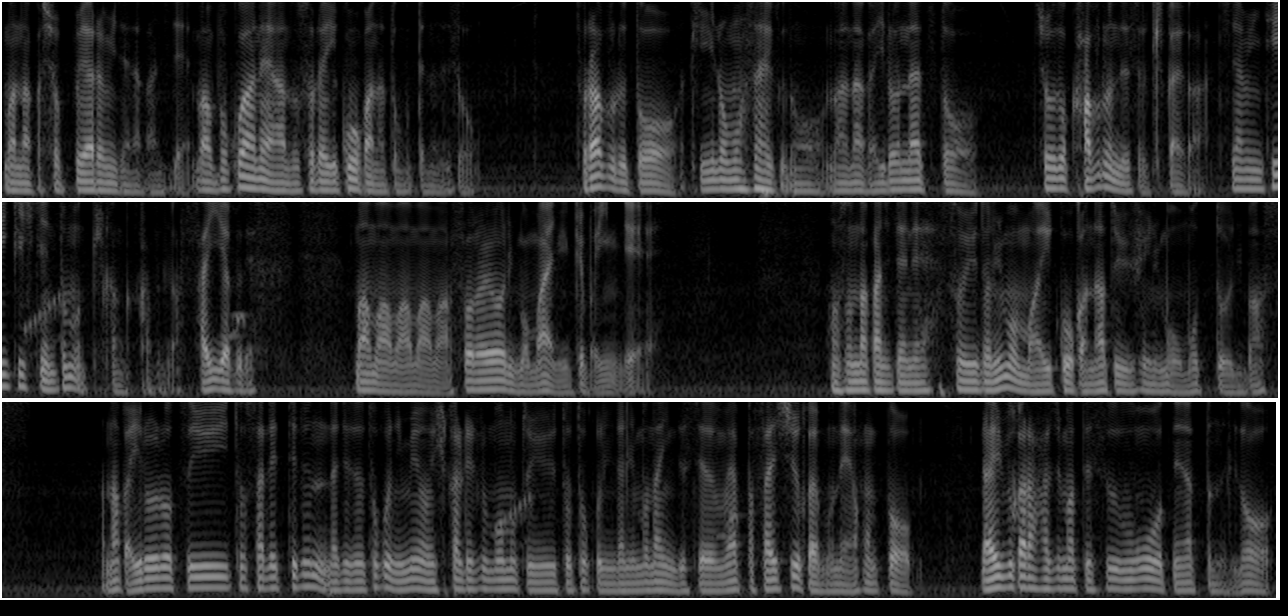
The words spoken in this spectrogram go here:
まあなんかショップやるみたいな感じで。まあ僕はね、あの、それ行こうかなと思ってるんですよ。トラブルと金色モザイクの、まあなんかいろんなやつと、ちょうど被るんですよ、機械が。ちなみに定期試験とも期間が被ります。最悪です。まあまあまあまあまあ、それよりも前に行けばいいんで、まあそんな感じでね、そういうのにもまあ行こうかなというふうにも思っております。なんかいろいろツイートされてるんだけど、特に目を惹かれるものというと特に何もないんですけども、やっぱ最終回もね、ほんと、ライブから始まってすぐおーってなったんだけど、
